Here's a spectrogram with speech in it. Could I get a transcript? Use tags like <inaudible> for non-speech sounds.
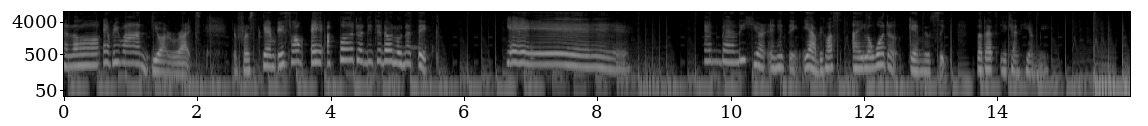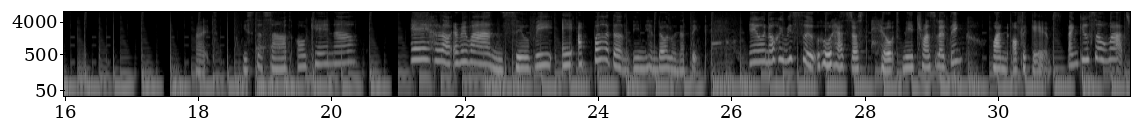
Hello everyone, you are right. The first game is from eh, A Upper the Nintendo Lunatic. Yay! Can barely hear anything. Yeah, because I lower the game music so that you can hear me. Right, is the sound okay now? Hey, hello everyone! Sylvie eh, A Upper the Nintendo Lunatic. Miu no Himisu, who has just helped me translating one of the games. Thank you so much.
